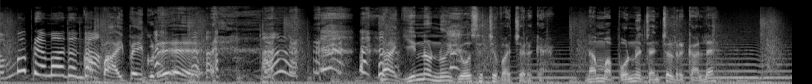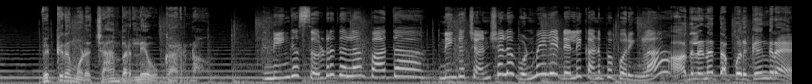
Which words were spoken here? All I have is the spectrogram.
ரொம்ப பிரமாதம் தான் அப்ப ஐப்பை கொடு. நான் இன்னொன்னும் யோசிச்சு வச்சிருக்கேன். நம்ம பொண்ணு சஞ்சல் இருக்கால விக்ரமோட சாம்பர்லயே உட்காரணும். நீங்க சொல்றதெல்லாம் பார்த்தா நீங்க சஞ்சல உண்மையிலேயே டெல்லிக்கு அனுப்ப போறீங்களா? அதுல என்ன தப்பு இருக்குங்கிறேன்.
